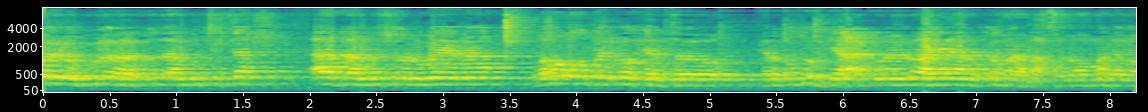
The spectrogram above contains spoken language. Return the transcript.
weyn oo guula baa puntland ku jirta aad baan u soo dhaweynaynaa laba qodob bay noo keento garbaduurkii cabdiweyne haya inaanu ka farabaxsano marka la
